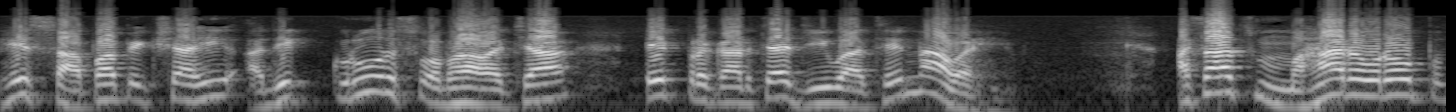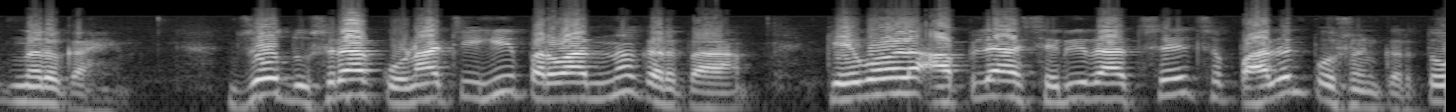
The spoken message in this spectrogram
हे सापापेक्षाही अधिक क्रूर स्वभावाच्या एक प्रकारच्या जीवाचे नाव आहे. असाच महारौरव नरक आहे. जो दुसऱ्या कोणाचीही पर्वा न करता केवळ आपल्या शरीराचेच पालन पोषण करतो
